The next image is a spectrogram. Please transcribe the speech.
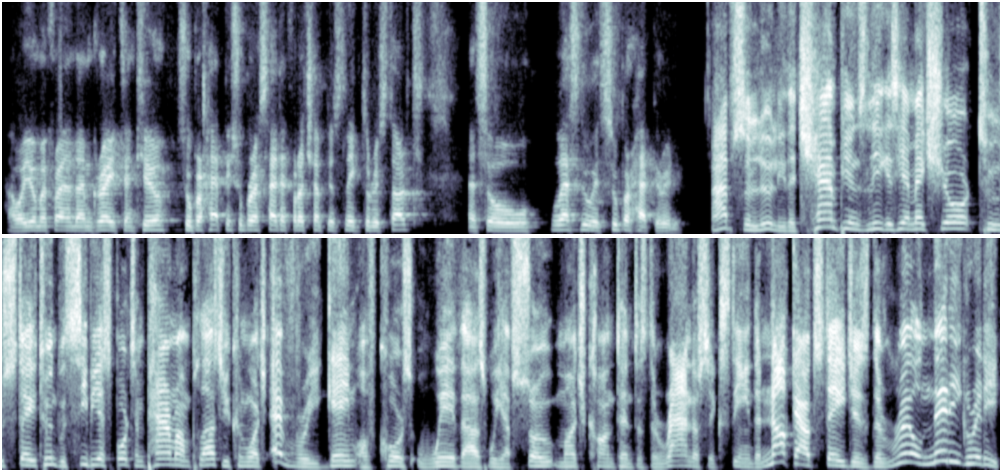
How are you, my friend? I'm great. Thank you. Super happy, super excited for the Champions League to restart. And so let's do it. Super happy, really. Absolutely. The Champions League is here. Make sure to stay tuned with CBS Sports and Paramount Plus. You can watch every game, of course, with us. We have so much content as the round of 16, the knockout stages, the real nitty gritty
